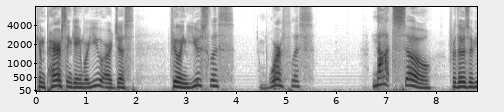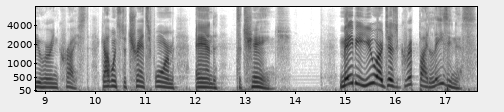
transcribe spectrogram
comparison game where you are just feeling useless and worthless. Not so for those of you who are in Christ. God wants to transform and to change. Maybe you are just gripped by laziness.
